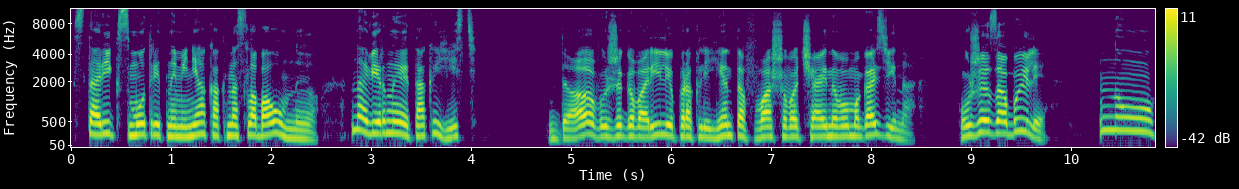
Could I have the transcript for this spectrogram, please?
Старик смотрит на меня, как на слабоумную. Наверное, так и есть. Да, вы же говорили про клиентов вашего чайного магазина. Уже забыли? Ну...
